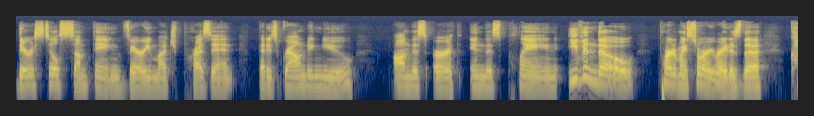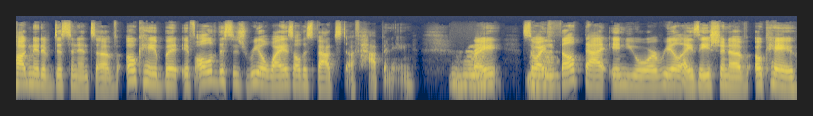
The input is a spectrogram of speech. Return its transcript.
there is still something very much present that is grounding you on this earth in this plane even though part of my story right is the cognitive dissonance of okay but if all of this is real why is all this bad stuff happening mm-hmm. right so mm-hmm. i felt that in your realization of okay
